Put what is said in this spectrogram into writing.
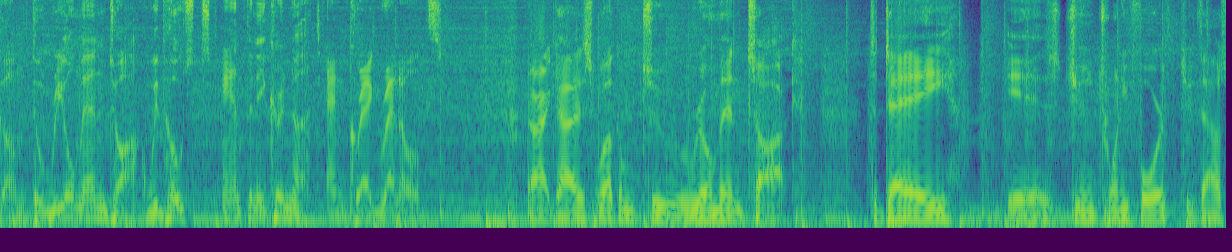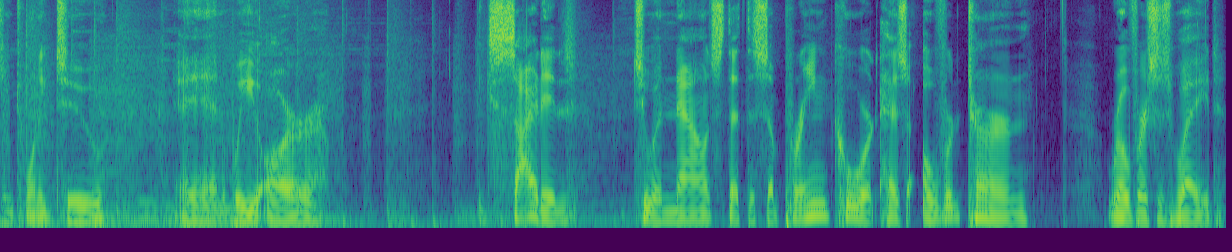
Welcome to Real Men Talk with hosts Anthony Kernut and Craig Reynolds. All right, guys, welcome to Real Men Talk. Today is June 24th, 2022, and we are excited to announce that the Supreme Court has overturned Roe versus Wade.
